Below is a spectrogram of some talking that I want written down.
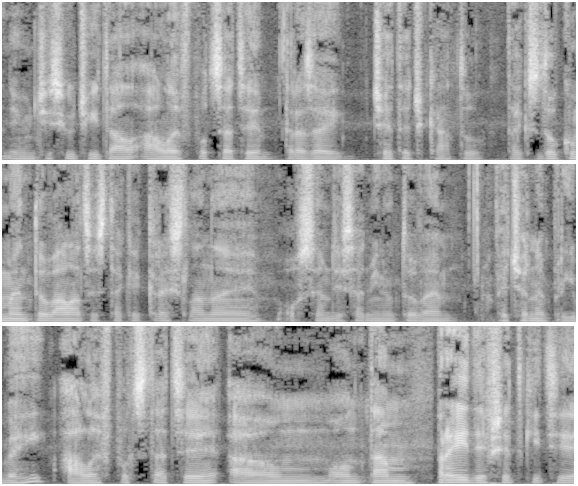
neviem, či si ju čítal, ale v podstate teraz aj četečka to tak zdokumentovala cez také kreslené 80-minútové večerné príbehy, ale v podstate um, on tam prejde všetky tie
